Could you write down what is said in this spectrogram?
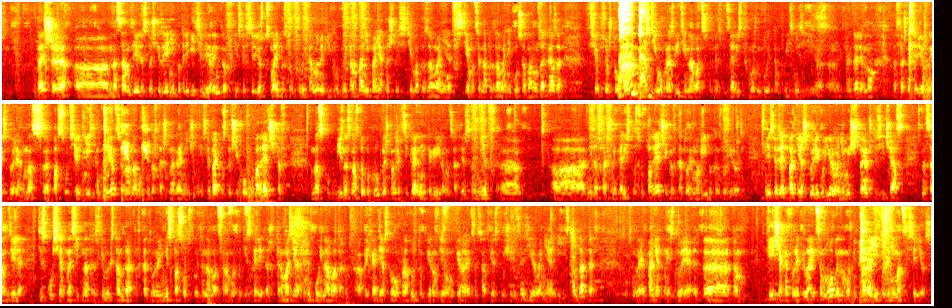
Дальше, э, на самом деле, с точки зрения потребителей рынков, если всерьез посмотреть на структуру экономики и крупные компании, понятно, что система образования, система ценообразования гособоронзаказа, все, все что угодно, но стимул к развитию инноваций. Для специалистов можно будет там пояснить и, э, и так далее, но достаточно серьезная история. У нас, э, по сути, есть конкуренция, но она, в общем, достаточно ограничена. Если брать поставщиков и подрядчиков, у нас бизнес настолько крупный, что он вертикально интегрирован, соответственно, нет недостаточное количество субподрядчиков, которые могли бы конкурировать. Если взять поддержку и регулирование, мы считаем, что сейчас на самом деле дискуссия относительно отраслевых стандартов, которые не способствуют инновациям, а может быть и скорее даже тормозят любой инноватор, а приходя с новым продуктом, первым делом упирается в соответствующее лицензирование и стандарты, собственно говоря, понятная история. Это там вещь, о которой говорится много, но может быть пора ей позаниматься всерьез.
